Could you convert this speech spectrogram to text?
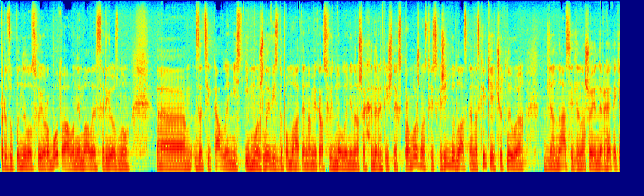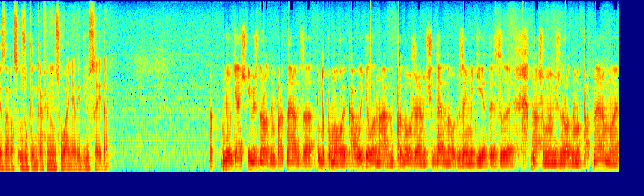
призупинило свою роботу, а вони мали серйозну е, зацікавленість і можливість допомагати нам якраз у відновленні наших енергетичних спроможностей. Скажіть, будь ласка, наскільки чутлива для нас і для нашої енергетики зараз зупинка фінансування від USAID? Ми вдячні міжнародним партнерам за ту допомогу, яка виділена. Ми продовжуємо щоденно взаємодіяти з нашими міжнародними партнерами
